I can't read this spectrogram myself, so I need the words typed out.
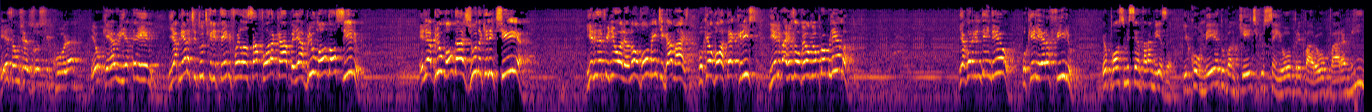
esse é um Jesus que cura, eu quero ir até ele. E a primeira atitude que ele teve foi lançar fora a capa, ele abriu mão do auxílio, ele abriu mão da ajuda que ele tinha. E ele definiu: olha, eu não vou mendigar mais, porque eu vou até Cristo e ele vai resolver o meu problema. E agora ele entendeu, porque ele era filho. Eu posso me sentar à mesa e comer do banquete que o Senhor preparou para mim.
